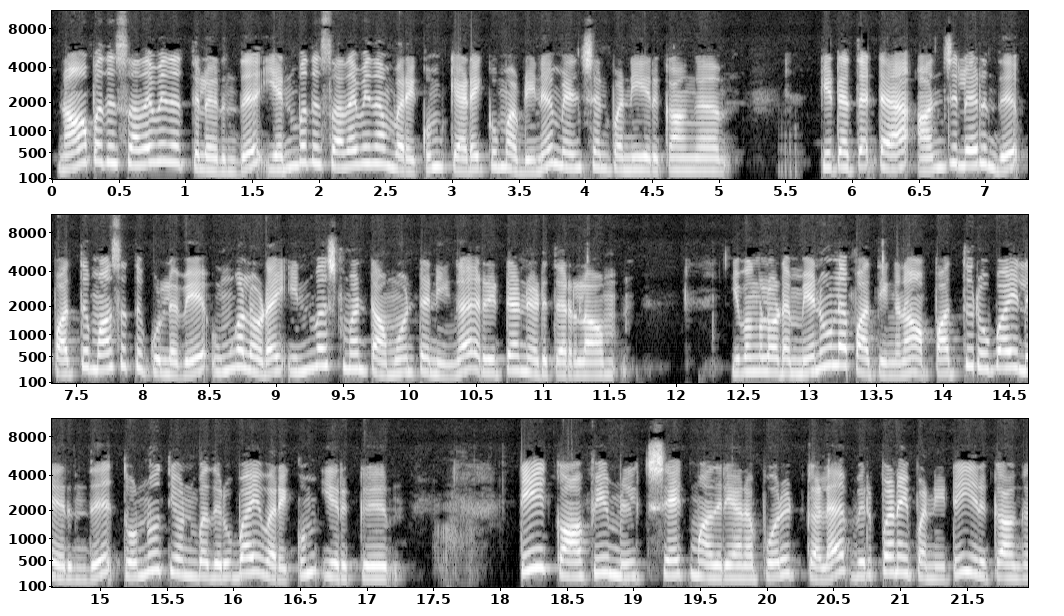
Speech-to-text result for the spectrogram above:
நாற்பது சதவீதத்திலிருந்து எண்பது சதவீதம் வரைக்கும் கிடைக்கும் அப்படின்னு மென்ஷன் பண்ணியிருக்காங்க. கிட்டத்தட்ட அஞ்சுலேருந்து பத்து மாதத்துக்குள்ளவே உங்களோட இன்வெஸ்ட்மெண்ட் அமௌண்ட்டை நீங்கள் ரிட்டர்ன் எடுத்துடலாம் இவங்களோட மெனுவில் பார்த்தீங்கன்னா பத்து ரூபாயிலிருந்து தொண்ணூற்றி ஒன்பது ரூபாய் வரைக்கும் இருக்குது டீ காஃபி மில்க் ஷேக் மாதிரியான பொருட்களை விற்பனை பண்ணிட்டு இருக்காங்க.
